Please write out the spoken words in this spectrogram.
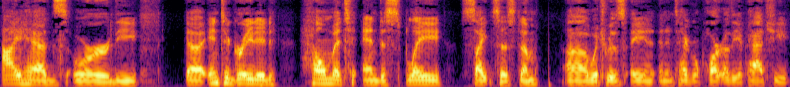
IHADSS, or the uh, integrated helmet and display sight system, uh, which was a, an integral part of the Apache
